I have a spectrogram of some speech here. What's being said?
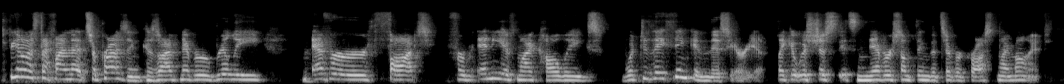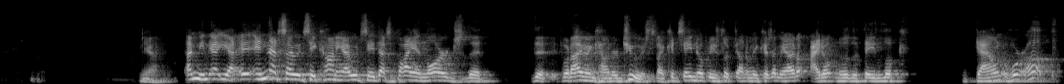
To be honest, I find that surprising because I've never really ever thought from any of my colleagues, what do they think in this area? Like it was just, it's never something that's ever crossed my mind. Yeah. I mean, yeah. And that's, I would say, Connie, I would say that's by and large the, the what I've encountered too is I could say nobody's looked down on me because I mean, I don't, I don't know that they look down or up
